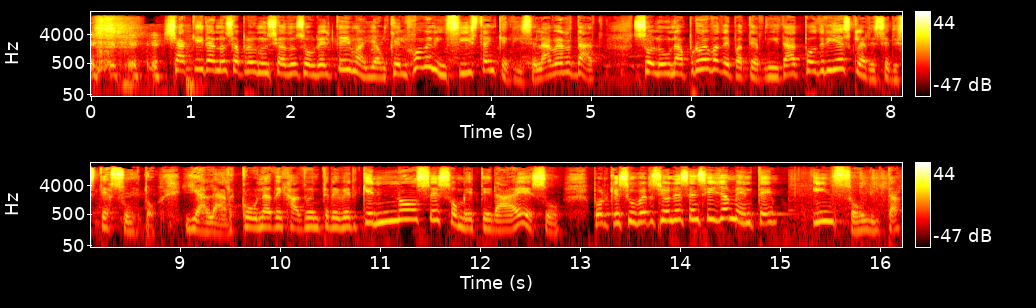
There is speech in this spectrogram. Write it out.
Shakira no se ha pronunciado sobre el tema y aunque el joven insista en que dice la verdad, solo una prueba de paternidad podría esclarecer este asunto. Y Alarcón ha dejado entrever que no se someterá a eso, porque su versión es sencillamente insólita.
